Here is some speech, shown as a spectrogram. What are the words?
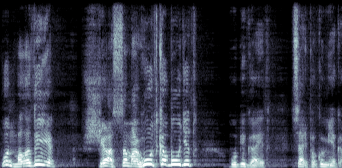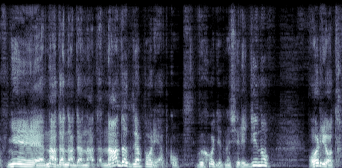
он молодые. Сейчас самогудка будет. Убегает. Царь Покумеков. Не, надо, надо, надо, надо для порядку. Выходит на середину, орет.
